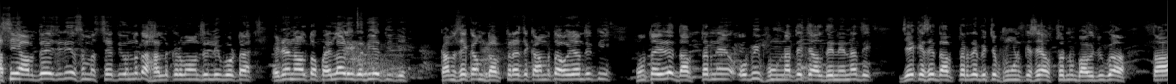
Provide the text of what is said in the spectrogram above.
ਅਸੀਂ ਆਪਦੇ ਜਿਹੜੀ ਸਮੱਸਿਆ ਸੀ ਉਹਨਾਂ ਦਾ ਹੱਲ ਕਰਵਾਉਣ ਦੇ ਲਈ ਵੋਟਾਂ ਇਹਨਾਂ ਨਾਲ ਤਾਂ ਪਹਿਲਾਂ ਵਾਲੀ ਵਧੀਆ ਸੀਗੇ। ਕਮ ਸੇ ਕਮ ਦਫ਼ਤਰਾਂ 'ਚ ਕੰਮ ਤਾਂ ਹੋ ਜਾਂਦੀ ਸੀ। ਹੁਣ ਤਾਂ ਜਿਹੜੇ ਦਫ਼ਤਰ ਨੇ, ਉਹ ਵੀ ਫੋਨਾਂ ਤੇ ਚੱਲਦੇ ਨੇ ਇਹਨਾਂ ਦੇ। ਜੇ ਕਿਸੇ ਦਫ਼ਤਰ ਦੇ ਵਿੱਚ ਫੋਨ ਕਿਸੇ ਅਫਸਰ ਨੂੰ ਵਗ ਜੂਗਾ, ਤਾਂ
